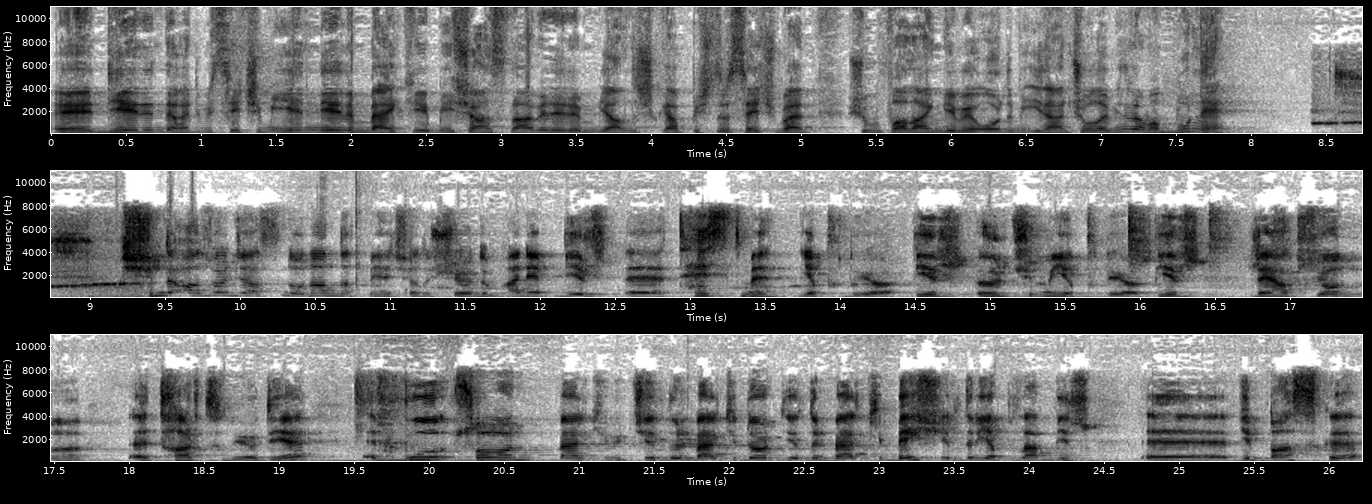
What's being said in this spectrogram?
Ee, diğerinde hadi bir seçimi yenileyelim belki bir şans daha verelim yanlışlık yapmıştır seçmen şu falan gibi orada bir inanç olabilir ama bu ne? Şimdi az önce aslında onu anlatmaya çalışıyordum. Hani bir e, test mi yapılıyor, bir ölçüm mü yapılıyor, bir reaksiyon mu e, tartılıyor diye. E, bu son belki 3 yıldır, belki 4 yıldır, belki 5 yıldır yapılan bir e, bir baskı.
